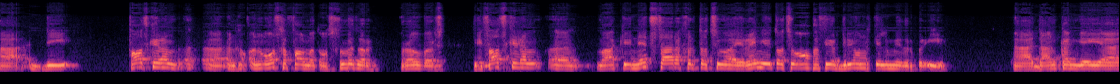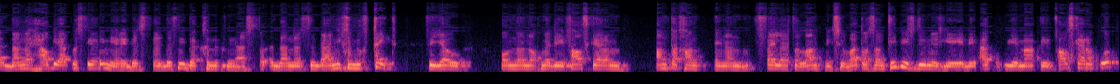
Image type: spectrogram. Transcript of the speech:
uh die valskerm uh, in in ons geval met ons groter rovers Die valskerm uh, maak jy net stadiger tot so hy ren jy tot so ongeveer 300 km/h. Uh dan kan jy uh, dan help die atmosfeer nie meer. Dis dis nie dik genoeg nie. As dan is daar nie genoeg tyd vir jou om nou nog met die valskerm aan te gaan en dan veilig te land nie. So wat ons dan tipies doen is jy die jy maak die valskerm oop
